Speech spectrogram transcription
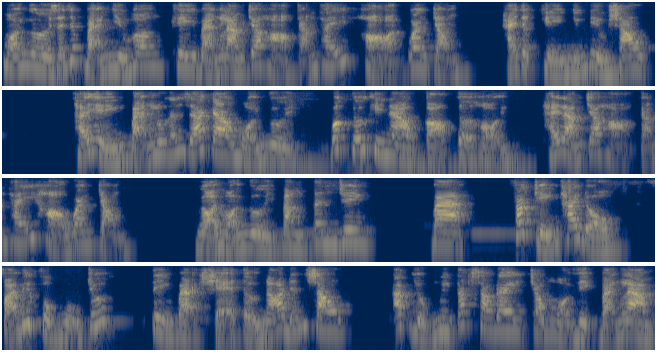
Mọi người sẽ giúp bạn nhiều hơn khi bạn làm cho họ cảm thấy họ quan trọng. Hãy thực hiện những điều sau. Thể hiện bạn luôn đánh giá cao mọi người bất cứ khi nào có cơ hội hãy làm cho họ cảm thấy họ quan trọng gọi mọi người bằng tên riêng ba phát triển thái độ phải biết phục vụ trước tiền bạc sẽ tự nó đến sau. Áp dụng nguyên tắc sau đây trong mọi việc bạn làm.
